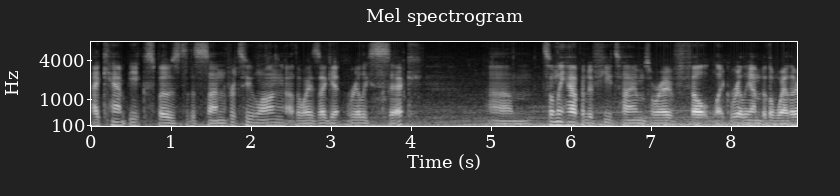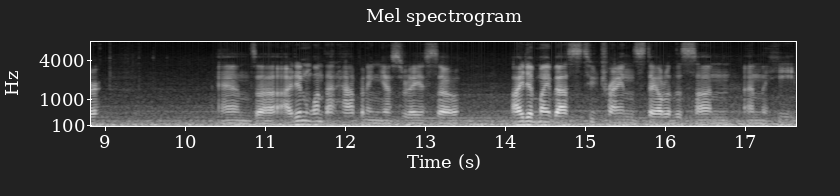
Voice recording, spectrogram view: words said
I can't be exposed to the sun for too long, otherwise, I get really sick. Um, it's only happened a few times where I've felt like really under the weather. And uh, I didn't want that happening yesterday, so I did my best to try and stay out of the sun and the heat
